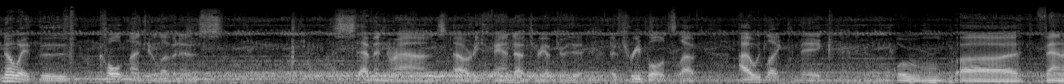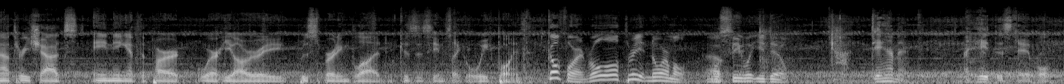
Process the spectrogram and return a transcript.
no, wait. The Colt 1911 is seven rounds. I already fanned out three after it. There are three bullets left. I would like to make or uh, fan out three shots, aiming at the part where he already was spurting blood, because it seems like a weak point. Go for it. Roll all three at normal. We'll Okay. see what you do. God damn it! I hate this table.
